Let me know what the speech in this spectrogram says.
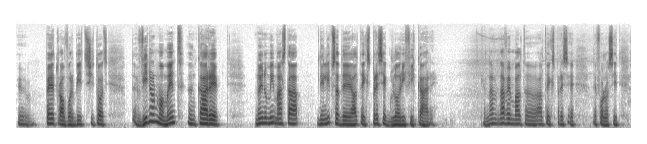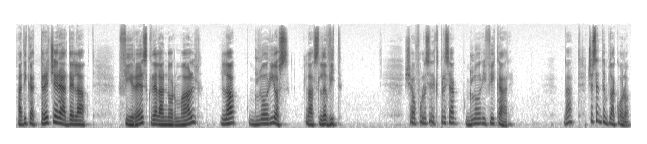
uh, Petru a vorbit, și toți. Vine un moment în care noi numim asta, din lipsă de altă expresie, glorificare. Că nu avem altă, altă expresie de folosit. Adică trecerea de la firesc, de la normal, la glorios, la slăvit. Și au folosit expresia glorificare. Da? Ce se întâmplă acolo?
